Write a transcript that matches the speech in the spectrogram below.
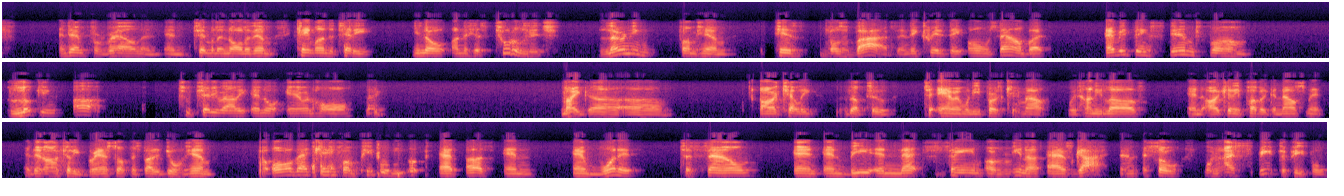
and then Pharrell and, and Timbaland, all of them came under Teddy, you know, under his tutelage, learning from him his those vibes, and they created their own sound. But everything stemmed from looking up to Teddy Riley and or Aaron Hall, like like uh, uh, R. Kelly was up to to Aaron when he first came out with Honey Love and R. Kelly Public Announcement, and then R. Kelly branched off and started doing him. But all that came from people looked at us and and wanted to sound and and be in that same arena as God. And so when I speak to people,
